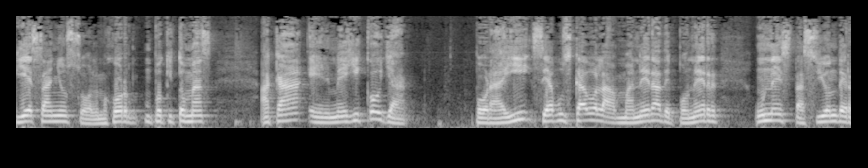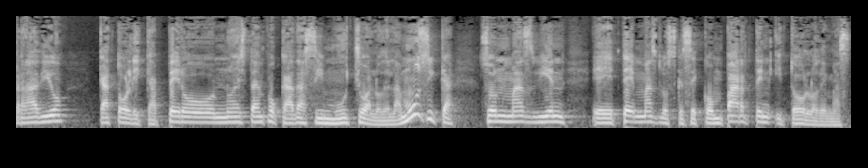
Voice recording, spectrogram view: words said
10 años o a lo mejor un poquito más, acá en México ya por ahí se ha buscado la manera de poner una estación de radio católica, pero no está enfocada así mucho a lo de la música. Son más bien eh, temas los que se comparten y todo lo demás.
